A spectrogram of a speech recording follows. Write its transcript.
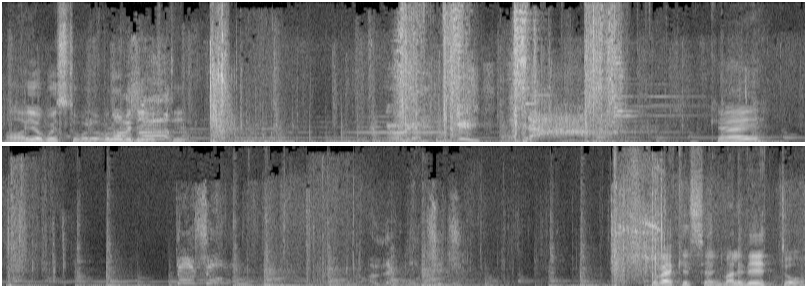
Oh, io questo volevo, volevo vederti. Ok. Dov'è che sei, maledetto?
